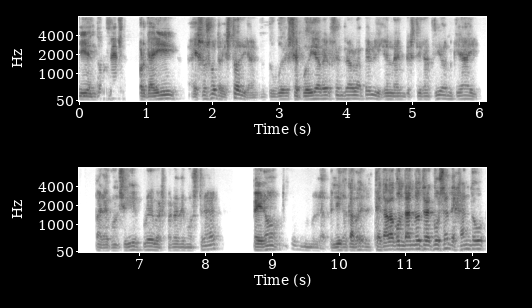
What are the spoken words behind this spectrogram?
Y entonces, porque ahí eso es otra historia. se podía haber centrado la peli en la investigación que hay para conseguir pruebas, para demostrar, pero la peli te acaba contando otra cosa, dejando,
